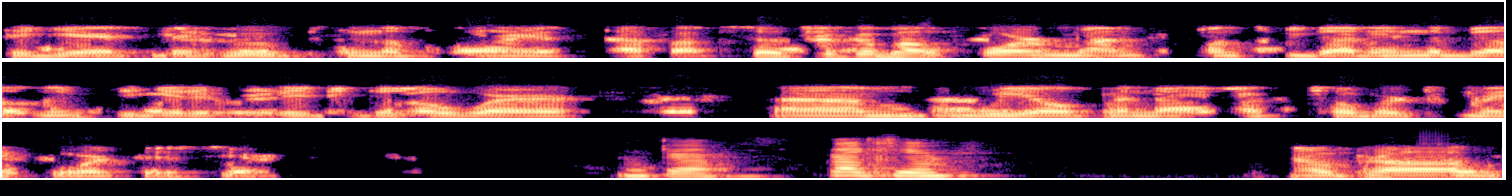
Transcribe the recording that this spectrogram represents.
to get the hoops and the flooring and stuff up. So it took about four months once we got in the building to get it ready to go. Where um, we opened on October 24th this year. Okay, thank you. No problem.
